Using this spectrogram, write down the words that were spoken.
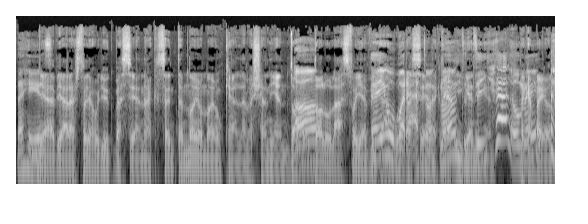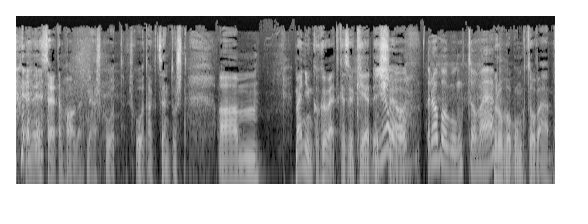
nehéz. nyelvjárást, vagy ahogy ők beszélnek. Szerintem nagyon-nagyon kellemesen ilyen dal- dalolász, vagy ilyen vidámul beszélnek. Nem? El. Igen, igen. Hello, Nekem bejön. Én, én szeretem hallgatni a skót, skót akcentust. Um, menjünk a következő kérdésre. Jó, a... robogunk tovább. Robogunk tovább.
